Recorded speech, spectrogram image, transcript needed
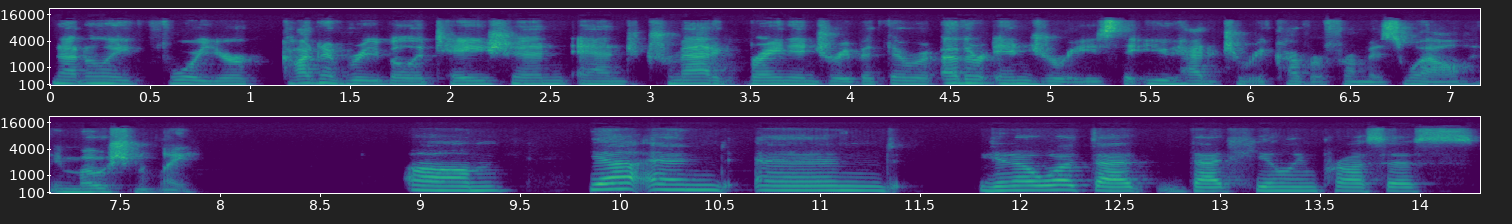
not only for your cognitive rehabilitation and traumatic brain injury, but there were other injuries that you had to recover from as well emotionally. Um, yeah, and and you know what that that healing process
